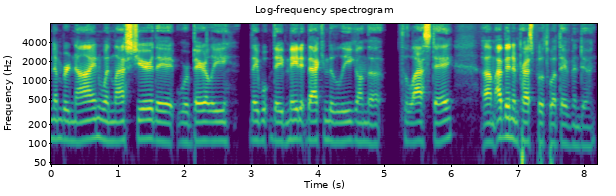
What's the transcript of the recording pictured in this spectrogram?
number nine when last year they were barely they they made it back into the league on the the last day. Um, I've been impressed with what they've been doing.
